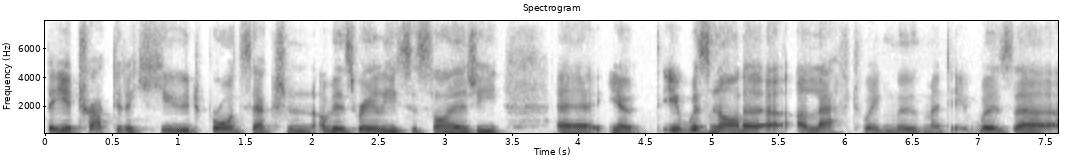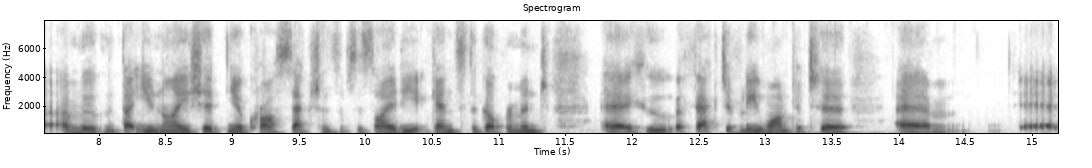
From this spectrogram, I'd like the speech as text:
they attracted a huge broad section of Israeli society. Uh, you know, it was not a, a left wing movement; it was a, a, movement that united you know cross sections of society against the government, uh, who effectively wanted to. Um, uh,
